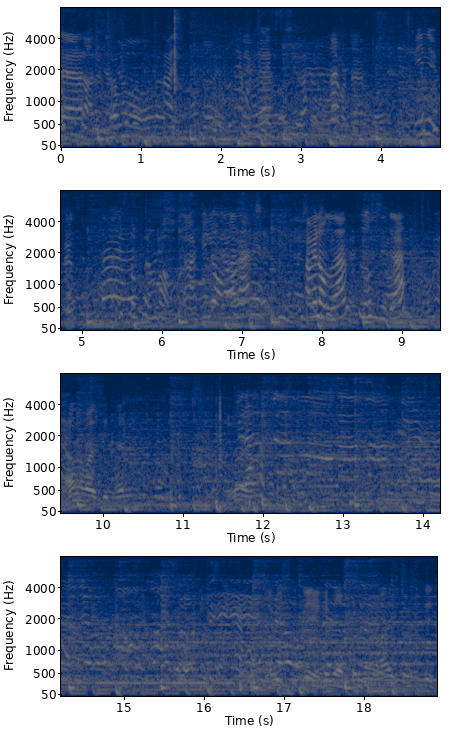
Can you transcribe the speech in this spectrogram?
Marte. Nei. Nei, Marte. Vi nuper den. Vi står foran banen. Vi låner den her. Kan vi låne den? Noen som sitter her? Ja, nå bare sitter her. Deler vafelen med meg, så er det ditt.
